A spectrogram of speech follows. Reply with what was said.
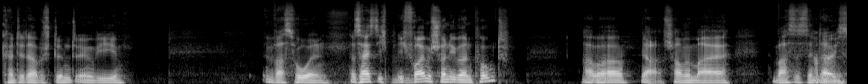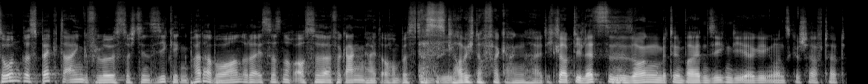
könnt ihr da bestimmt irgendwie was holen. Das heißt, ich, ich mhm. freue mich schon über einen Punkt. Aber ja, schauen wir mal, was ist denn Haben dann. euch so einen Respekt eingeflößt durch den Sieg gegen Paderborn oder ist das noch aus der Vergangenheit auch ein bisschen? Das ist, glaube ich, noch Vergangenheit. Ich glaube, die letzte Saison mit den beiden Siegen, die ihr gegen uns geschafft habt.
